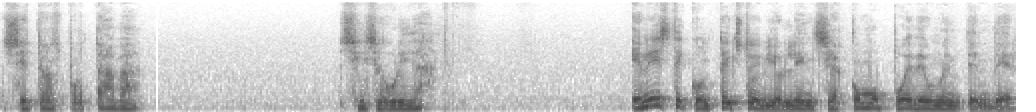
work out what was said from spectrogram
se transportaba sin seguridad. En este contexto de violencia, ¿cómo puede uno entender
